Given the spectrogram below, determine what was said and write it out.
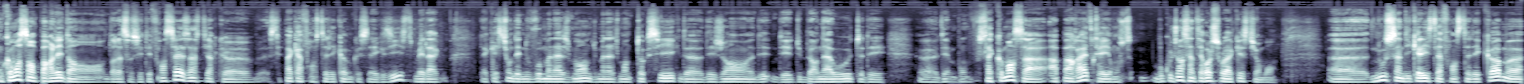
on commence à en parler dans, dans la société française. Hein. C'est-à-dire que c'est pas qu'à France Télécom que ça existe, mais la, la question des nouveaux managements, du management toxique, des gens, du burn-out, euh, ça commence à apparaître et beaucoup de gens s'interrogent sur la question. Bon, euh, nous, syndicalistes à France Télécom, euh,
